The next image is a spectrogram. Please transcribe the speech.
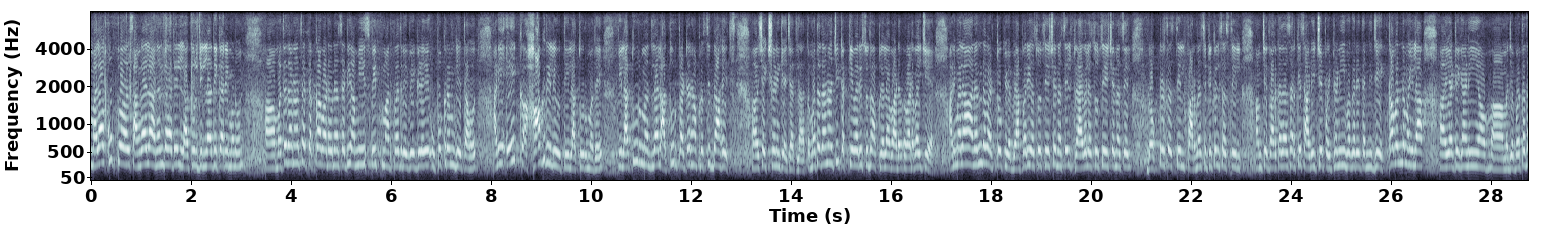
मला खूप सांगायला आनंद वाटेल लातूर जिल्हाधिकारी म्हणून. मतदानाचा टक्का वाढवण्यासाठी आम्ही स्वीपमार्फत वेगवेगळे उपक्रम घेत आहोत. आणि एक हाक दिली होती लातूरमध्ये की लातूरमधला लातूर पॅटर्न हा प्रसिद्ध आहेच शैक्षणिक याच्यातला. तर मतदानाची टक्केवारीसुद्धा आपल्याला वाढ वाढवायची आहे. आणि मला आनंद वाटतो की व्यापारी असोसिएशन असेल ट्रॅव्हल असोसिएशन असेल डॉक्टर्स असतील फार्मास्युटिकल्स असतील आमचे द्वारकादासारखे साडीचे पैठणी वगैरे त्यांनी जे एक्कावन्न महिला या ठिकाणी म्हणजे मतदान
